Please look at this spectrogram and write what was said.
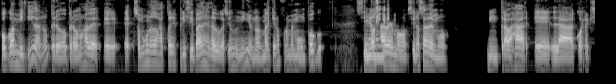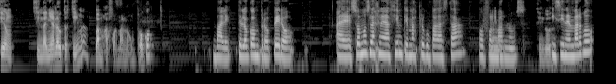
poco admitida, ¿no? Pero, pero vamos a ver, eh, eh, somos uno de los actores principales en la educación de un niño. Normal que nos formemos un poco. Si Pero no sabemos, si no sabemos mm, trabajar eh, la corrección sin dañar la autoestima, vamos a formarnos un poco. vale, te lo compro, pero somos la generación que más preocupada está por formarnos. Sin duda. Y sin embargo,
